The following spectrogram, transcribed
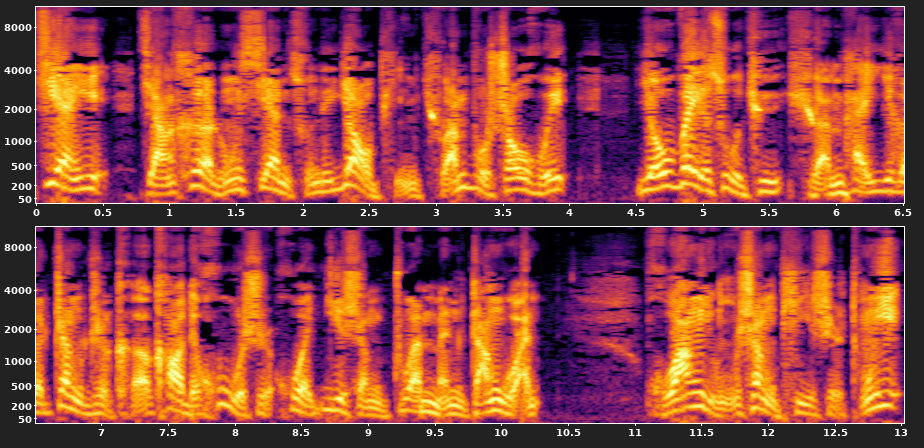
建议将贺龙现存的药品全部收回，由卫戍区选派一个政治可靠的护士或医生专门掌管。黄永胜批示同意，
